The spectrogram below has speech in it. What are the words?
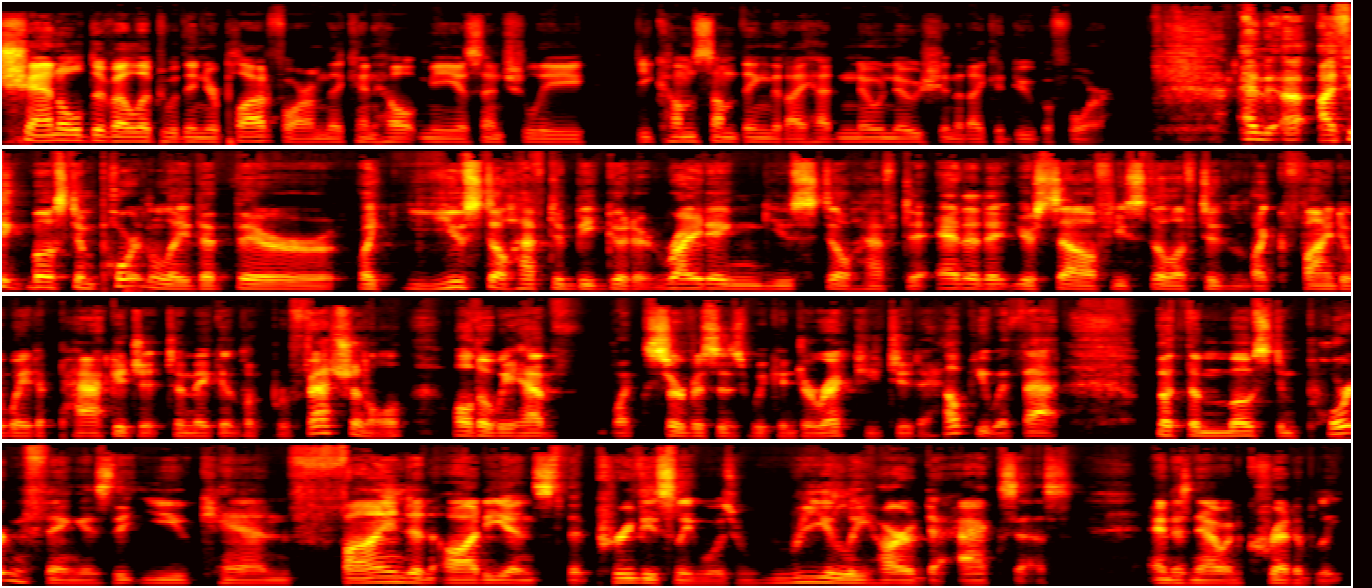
channel developed within your platform that can help me essentially become something that I had no notion that I could do before. And uh, I think most importantly that they're like you still have to be good at writing, you still have to edit it yourself, you still have to like find a way to package it to make it look professional, although we have like services we can direct you to to help you with that. But the most important thing is that you can find an audience that previously was really hard to access and is now incredibly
